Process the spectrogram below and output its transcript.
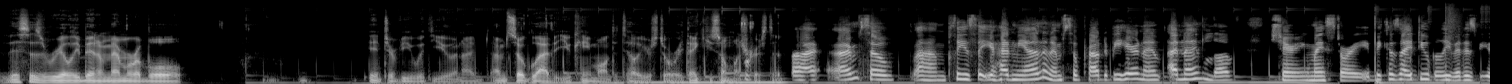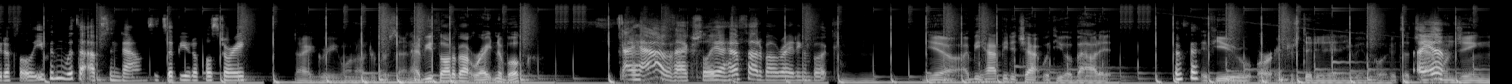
this has really been a memorable interview with you, and I, am so glad that you came on to tell your story. Thank you so much, Kristen. Uh, I'm so um, pleased that you had me on, and I'm so proud to be here. And I and I love sharing my story because I do believe it is beautiful, even with the ups and downs. It's a beautiful story. I agree 100%. Have you thought about writing a book? I have actually. I have thought about writing a book. Mm-hmm. Yeah, I'd be happy to chat with you about it. Okay. If you are interested in any of input, it's a challenging,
